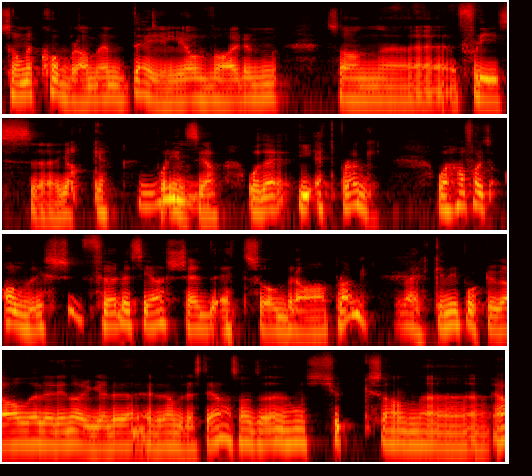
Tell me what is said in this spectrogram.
Som er kobla med en deilig og varm sånn uh, fleecejakke på innsida. Og det er i ett plagg. Og jeg har faktisk aldri før eller siden sett et så bra plagg. Verken i Portugal eller i Norge eller, eller andre steder. Så det er en sånn tjukk sånn, eh, ja,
